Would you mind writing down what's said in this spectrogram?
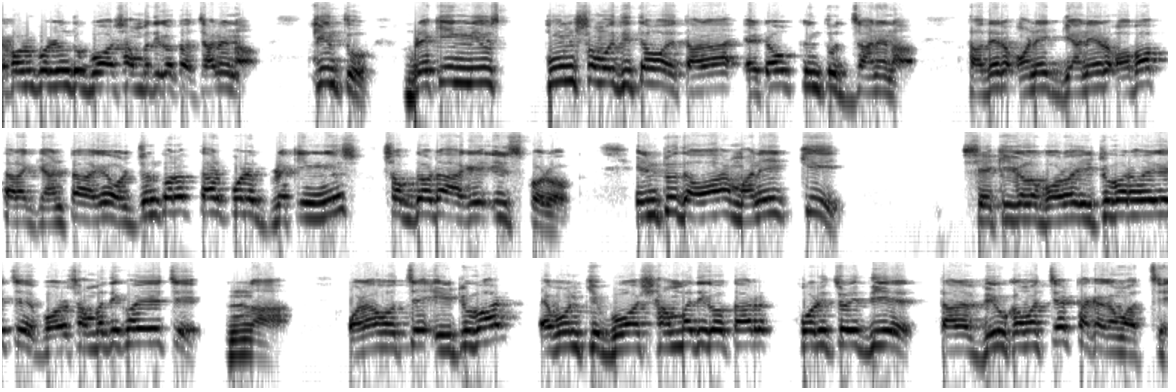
এখন পর্যন্ত ভুয়া সাংবাদিকতা জানে না। কিন্তু ব্রেকিং নিউজ কোন সময় দিতে হয় তারা এটাও কিন্তু জানে না। তাদের অনেক জ্ঞানের অভাব, তারা জ্ঞানটা আগে অর্জন করুক, তারপরে ব্রেকিং নিউজ শব্দটা আগে ইউজ করুক। ইন্টু দেওয়ার মানে কি? সে কি গেল, বড় ইউটিউবার হয়ে গেছে? বড় সাংবাদিক হয়ে গেছে? না। ওরা হচ্ছে ইউটিউবার, এমনকি ভুয়া সাংবাদিকতার পরিচয় দিয়ে তারা ভিউ কামাচ্ছে, টাকা কামাচ্ছে।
